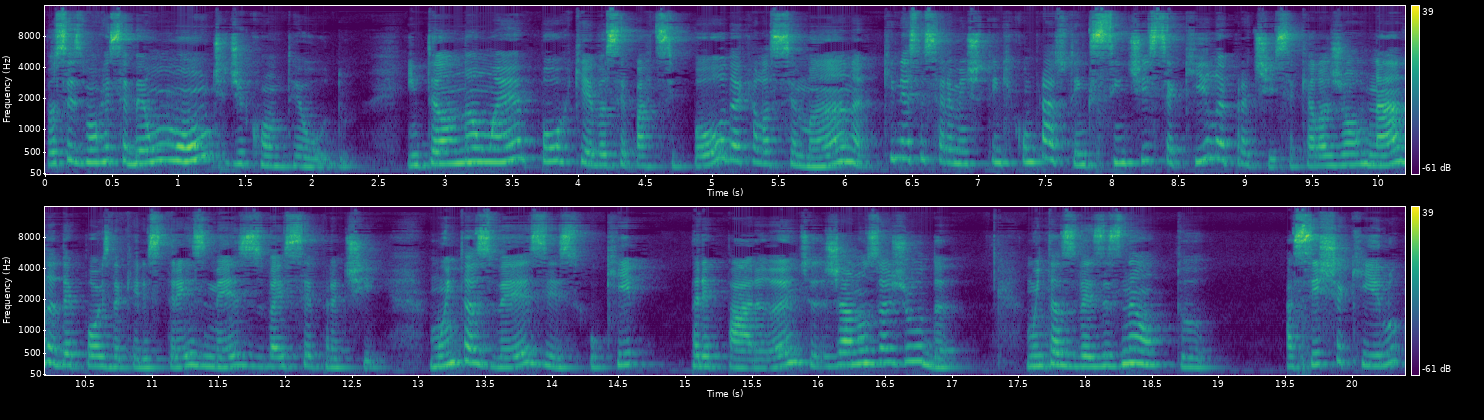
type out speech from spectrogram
vocês vão receber um monte de conteúdo. Então não é porque você participou daquela semana que necessariamente tem que comprar. Tu tem que sentir se aquilo é para ti, se aquela jornada depois daqueles três meses vai ser para ti. Muitas vezes o que prepara antes já nos ajuda. Muitas vezes não. Tu assiste aquilo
